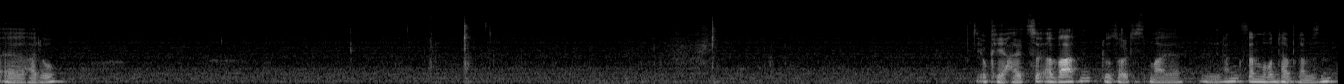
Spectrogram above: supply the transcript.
Äh, hallo? Okay, halt zu erwarten. Du solltest mal langsam runterbremsen.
